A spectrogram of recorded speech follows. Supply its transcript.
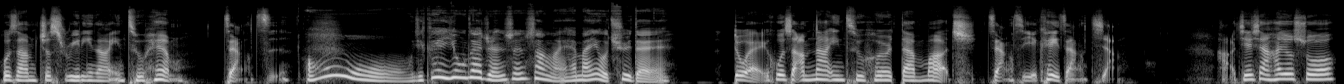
或者 “I'm just really not into him”，这样子。哦，也可以用在人身上哎，还蛮有趣的哎。对，或者是 “I'm not into her that much”，这样子也可以这样讲。好，接下来他就说。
